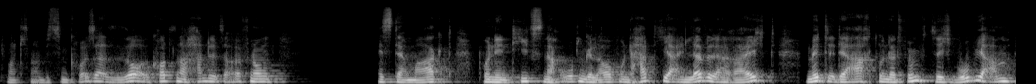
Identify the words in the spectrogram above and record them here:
ich mache das mal ein bisschen größer, so kurz nach Handelseröffnung ist der Markt von den Tiefs nach oben gelaufen und hat hier ein Level erreicht mit der 850, wo wir am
